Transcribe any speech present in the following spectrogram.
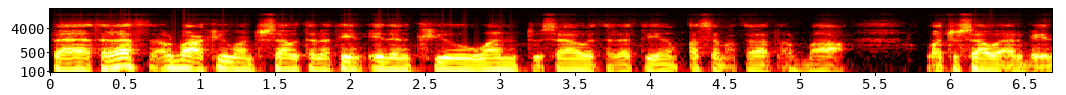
فثلاثة أرباع Q 1 تساوي 30 إذا Q 1 تساوي 30 مقسم على ثلاثة أرباع وتساوي 40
